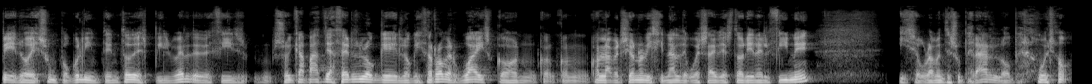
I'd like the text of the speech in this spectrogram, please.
Pero es un poco el intento de Spielberg de decir, soy capaz de hacer lo que, lo que hizo Robert Wise con, con, con, la versión original de West Side Story en el cine y seguramente superarlo. Pero bueno,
